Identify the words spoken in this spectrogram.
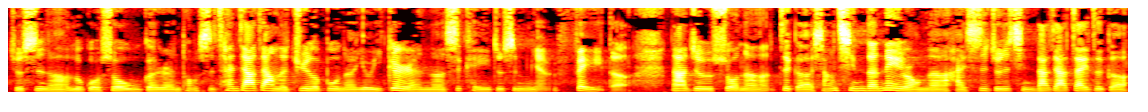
就是呢，如果说五个人同时参加这样的俱乐部呢，有一个人呢是可以就是免费的。那就是说呢，这个详情的内容呢，还是就是请大家在这个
